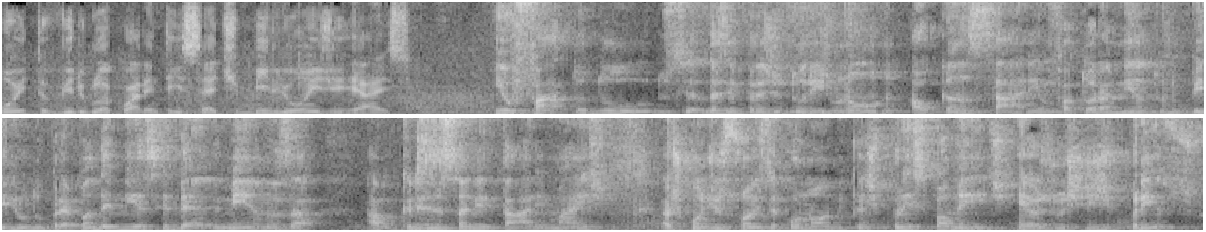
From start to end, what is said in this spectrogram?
8,47 bilhões de reais. E o fato do, do, das empresas de turismo não alcançarem o faturamento do período pré-pandemia se deve menos à, à crise sanitária e mais às condições econômicas, principalmente reajustes de preço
